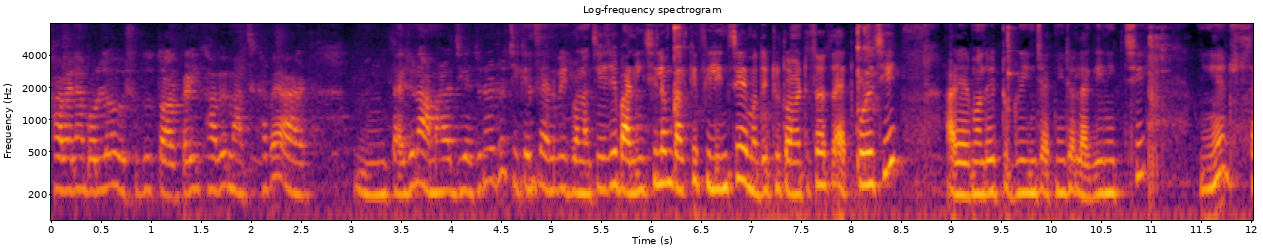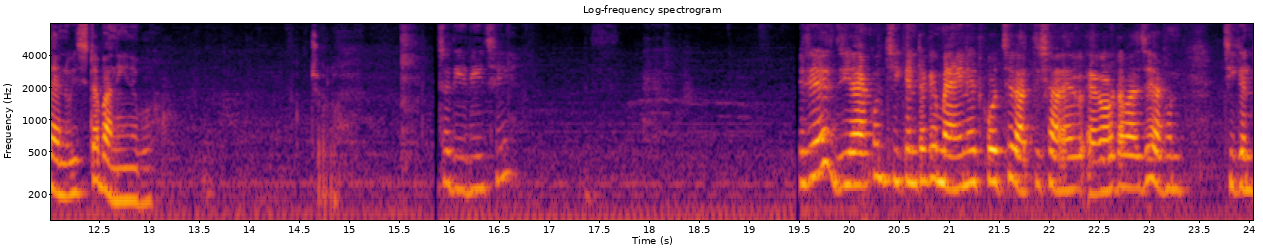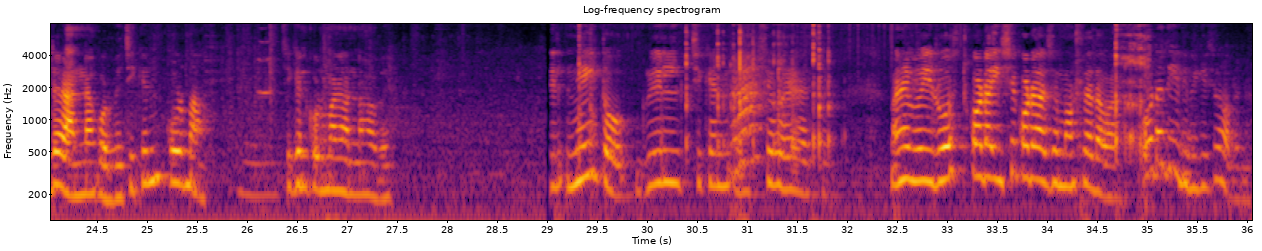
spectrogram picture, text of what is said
খাবে না বলল শুধু তরকারি খাবে, মাছ খাবে, আর তাই জন্য আমার আর জিয়ার জন্য একটু চিকেন স্যান্ডউইচ বানাচ্ছি। এই যে বানিয়েছিলাম, কালকে ফিলিংসে এর মধ্যে একটু টমেটো সস অ্যাড করেছি, আর এর মধ্যে একটু গ্রিন চাটনিটা লাগিয়ে নিচ্ছি, নিয়ে স্যান্ডউইচটা বানিয়ে নেব। দিয়ে দিয়েছি। জিয়া এখন চিকেনটাকে ম্যারিনেট করছে, রাত্রি সাড়ে এগারোটা বাজে, এখন চিকেনটা রান্না করবে। চিকেন কোরমা? চিকেন কোরমা রান্না হবে। নেই তো, গ্রিল চিকেন সে হয়ে গেছে। মানে ওই রোস্ট করা, ইসে করা আছে মশলা দেওয়া। ওটা দিয়ে দিবি, কিছু হবে না।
